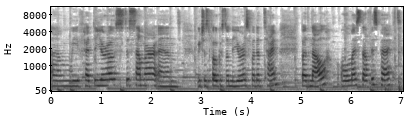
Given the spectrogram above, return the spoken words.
Um, we've had the Euros this summer and we just focused on the Euros for that time. But now all my stuff is packed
